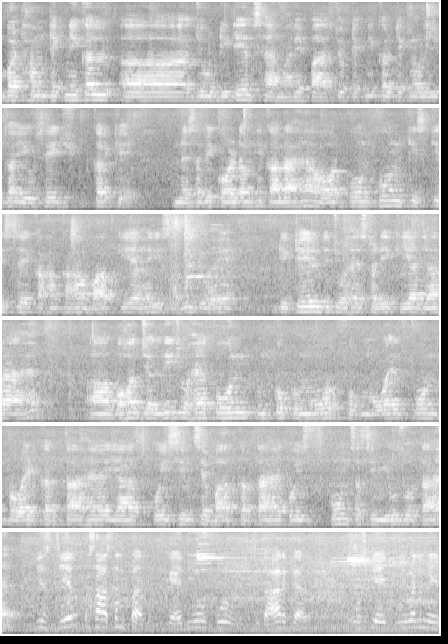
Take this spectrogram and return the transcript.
बट हम टेक्निकल जो डिटेल्स है हमारे पास जो टेक्निकल टेक्नोलॉजी का यूसेज करके हमने सभी कॉलडम निकाला है और कौन कौन किस किस से कहाँ कहाँ बात किया है ये सभी जो है डिटेल्ड जो है स्टडी किया जा रहा है। आ, बहुत जल्दी जो है कौन उनको मोबाइल फ़ोन प्रोवाइड करता है या कोई सिम से बात करता है कोई कौन सा सिम यूज़ होता है। जिस जेल प्रशासन पर कैदियों को सुधार कर उसके जीवन में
